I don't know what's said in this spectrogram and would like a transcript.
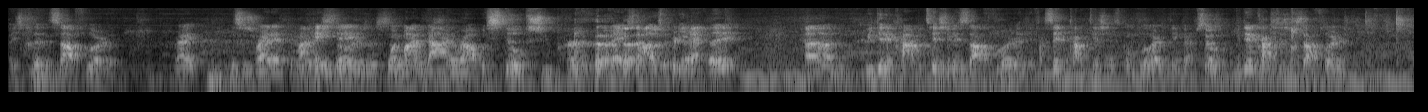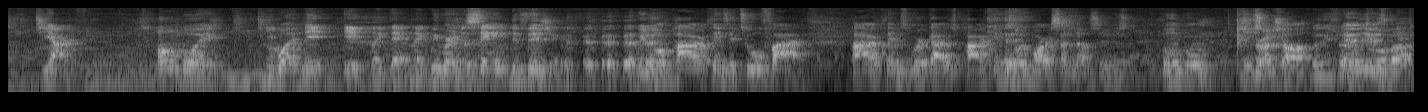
I used to live in South Florida, right? This was right after my Your heyday stories are so when my good. nine route was still superb. Right? so I was pretty athletic. Um, we did a competition in South Florida. If I say the competition, it's gonna blow everything up. So we did a competition in South Florida. Geography. Homeboy, he wasn't it, it like that. Like we were in the same division. We were doing power cleans at 205. Power cleans workout was power clean total bar or something else. It was boom boom. Switch off. Was It- it was- 205?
